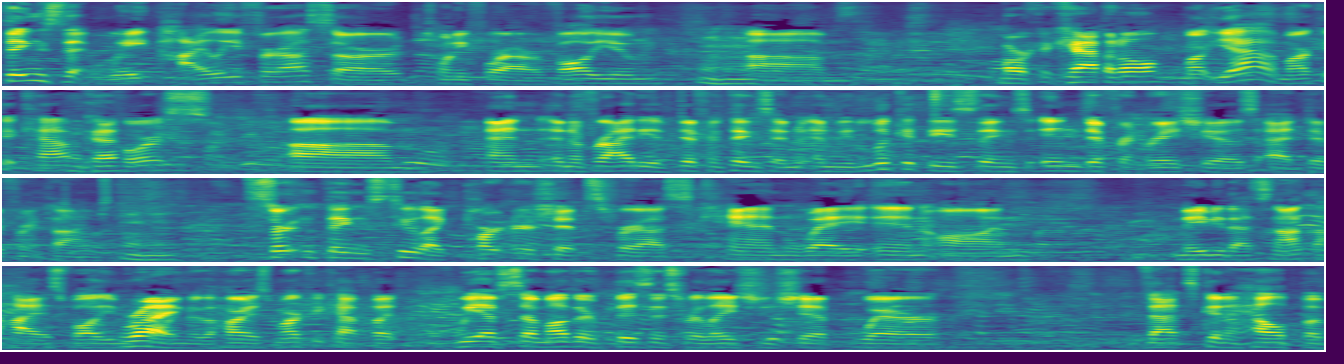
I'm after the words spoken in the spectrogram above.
Things that weight highly for us are 24-hour volume, Mm-hmm. um, Market capital. Mar- yeah, market cap, Okay. of course, um, and, and a variety of different things. And, and we look at these things in different ratios at different times. Mm-hmm. Certain things, too, like partnerships for us, can weigh in on maybe that's not the highest volume Right. coin or the highest market cap, but we have some other business relationship where that's going to help a,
